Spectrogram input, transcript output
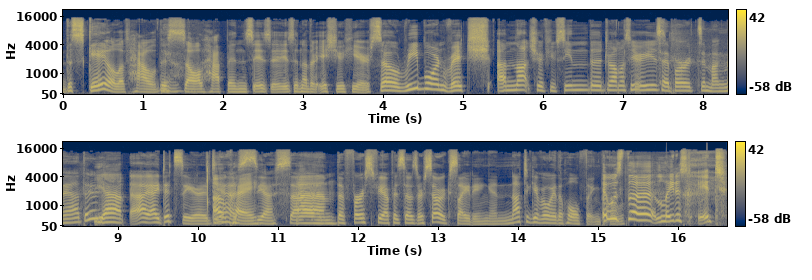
the scale of how this Yeah. all happens is is another issue here. So, Reborn Rich. I'm not sure if you've seen the drama series. Tebert 막내 아들? Yeah. I, I did see it. Okay. Yes, yes. Uh, Um, the first few episodes are so exciting, and not to give away the whole thing. It was but- the latest It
